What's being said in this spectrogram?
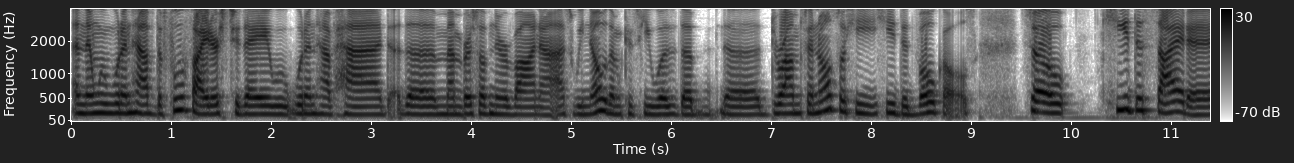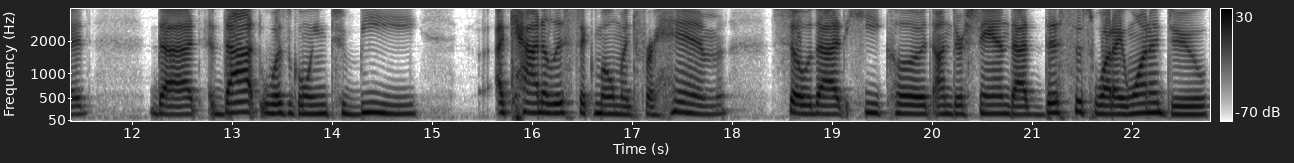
And then we wouldn't have the Foo Fighters today. We wouldn't have had the members of Nirvana as we know them because he was the, the drums and also he, he did vocals. So he decided that that was going to be a catalytic moment for him so that he could understand that this is what I want to do.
